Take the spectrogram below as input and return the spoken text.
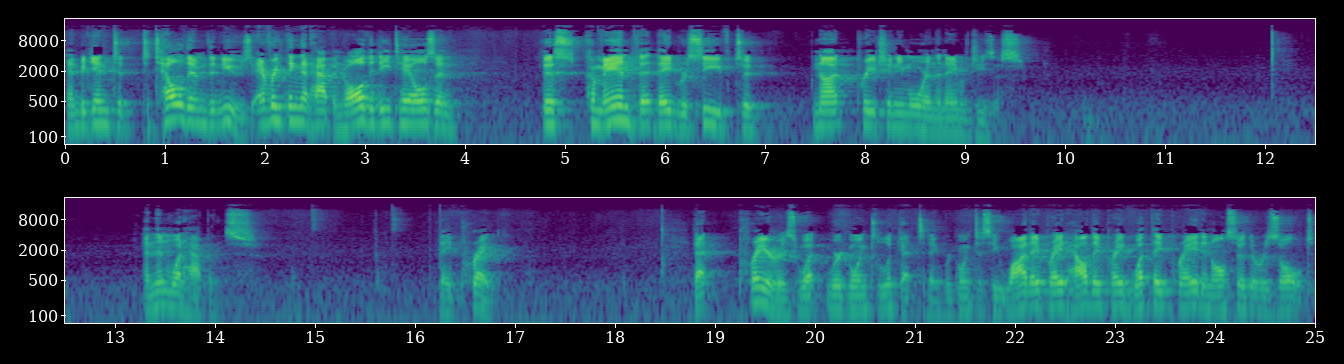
and begin to, to tell them the news, everything that happened, all the details, and this command that they'd received to not preach anymore in the name of Jesus. And then what happens? They pray. That prayer is what we're going to look at today. We're going to see why they prayed, how they prayed, what they prayed, and also the result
